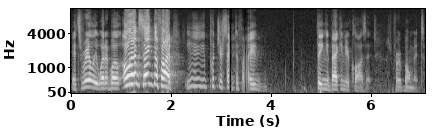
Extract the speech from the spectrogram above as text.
It's really what it boils. Oh, I'm sanctified. You, you put your sanctified thing back in your closet for a moment.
